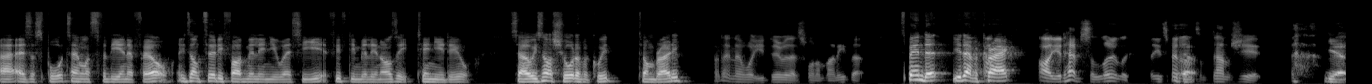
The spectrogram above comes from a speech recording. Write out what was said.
uh, as a sports analyst for the NFL. He's on thirty five million US a year, fifty million Aussie, ten year deal. So he's not short of a quid, Tom Brady. I don't know what you do with that sort of money, but spend it. You'd have a crack. Oh, oh you'd absolutely. You'd spend yeah. it on some dumb shit. Yeah.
